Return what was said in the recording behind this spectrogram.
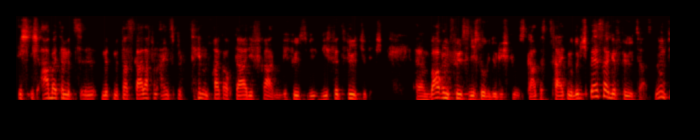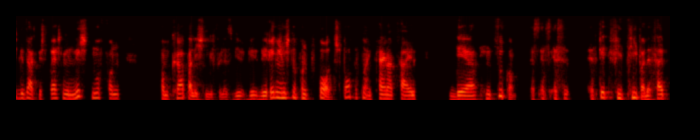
Ich, ich arbeite mit, äh, mit, mit einer Skala von 1 bis 10 und frage auch da die Fragen. Wie, fühlst, wie, wie fit fühlst du dich? Ähm, warum fühlst du dich so, wie du dich fühlst? Gab es Zeiten, wo du dich besser gefühlt hast? Ne? Und wie gesagt, wir sprechen hier nicht nur von, vom körperlichen Gefühl. Also wir, wir, wir reden hier nicht nur von Sport. Sport ist nur ein kleiner Teil, der hinzukommt. Es, es, es, es geht viel tiefer. Deshalb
